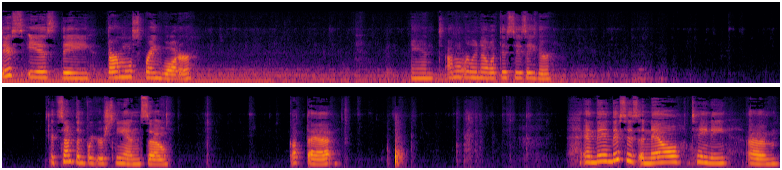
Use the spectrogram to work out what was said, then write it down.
This is the thermal spring water. And I don't really know what this is either. It's something for your skin, so got that. And then this is a nail teeny um,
